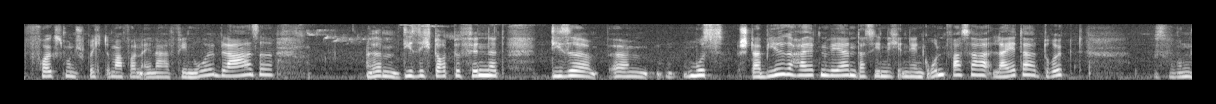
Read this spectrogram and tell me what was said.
Volksmund spricht immer von einer Phenolblase, ähm, die sich dort befindet. Diese ähm, muss stabil gehalten werden, dass sie nicht in den Grundwasserleiter drückt. Es wurden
